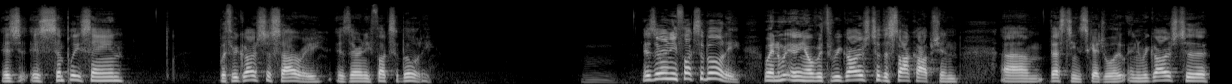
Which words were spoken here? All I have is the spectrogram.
is is simply saying, with regards to salary, is there any flexibility? Hmm. Is there any flexibility when you know with regards to the stock option um, vesting schedule? In regards to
